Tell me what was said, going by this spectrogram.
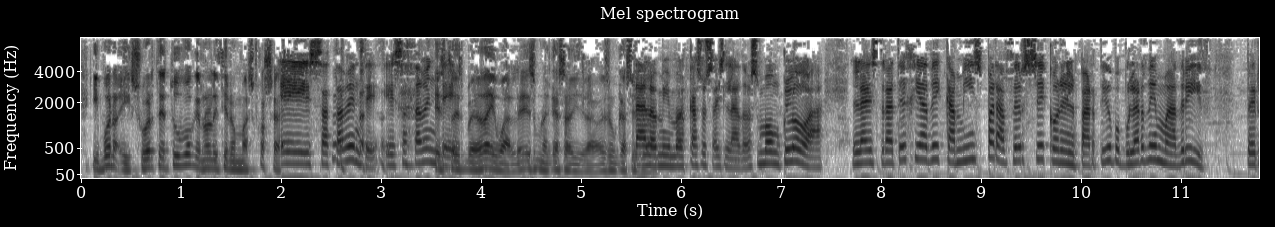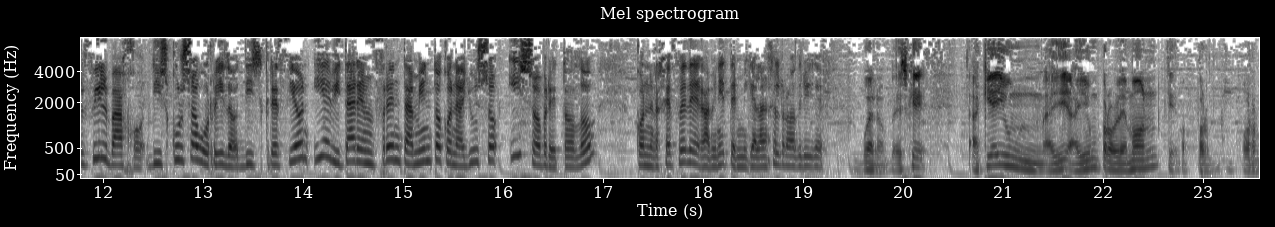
y bueno, y suerte tuvo que no le hicieron más cosas. Exactamente, exactamente. Esto es verdad igual, ¿eh? es una casa aislada, es un caso Da aislado. lo mismo, casos aislados. Moncloa, la estrategia de Camís para hacerse con el Partido Popular de Madrid. Perfil bajo, discurso aburrido, discreción y evitar enfrentamiento con Ayuso y sobre todo con el jefe de gabinete, Miguel Ángel Rodríguez. Bueno, es que aquí hay un hay, hay un problemón que por, por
